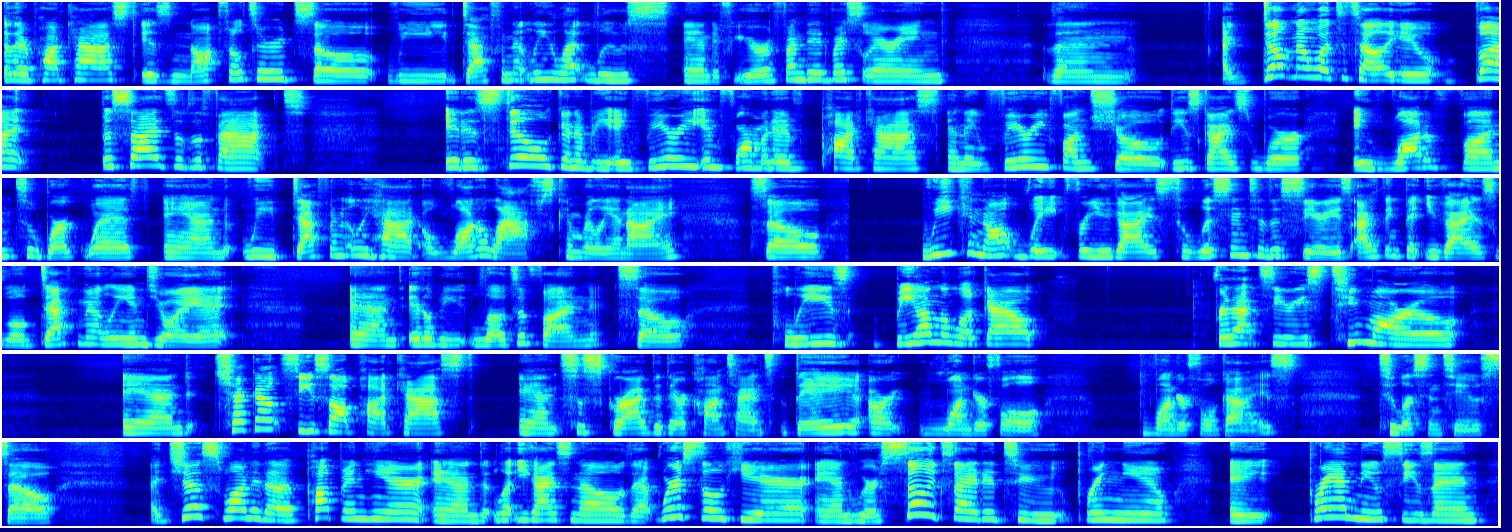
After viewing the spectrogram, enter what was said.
their podcast is not filtered, so we definitely let loose. And if you're offended by swearing, then I don't know what to tell you, but besides of the fact it is still going to be a very informative podcast and a very fun show. These guys were a lot of fun to work with, and we definitely had a lot of laughs, Kimberly and I. So, we cannot wait for you guys to listen to this series. I think that you guys will definitely enjoy it, and it'll be loads of fun. So, please be on the lookout for that series tomorrow and check out Seesaw Podcast and subscribe to their content. They are wonderful, wonderful guys to listen to. So I just wanted to pop in here and let you guys know that we're still here and we're so excited to bring you a brand new season.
